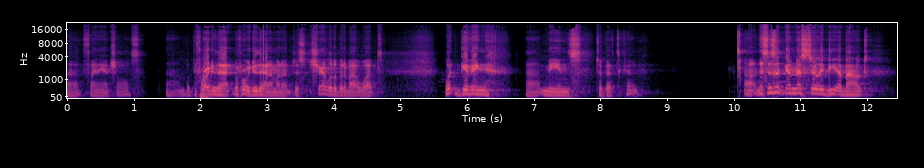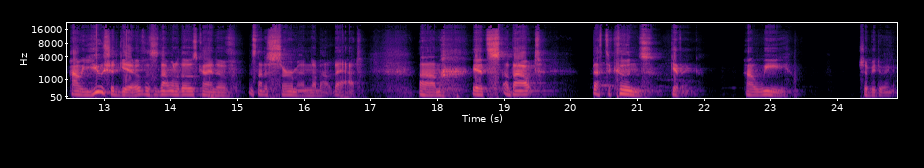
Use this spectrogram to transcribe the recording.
uh, financials. Um, but before I do that, before we do that, I'm going to just share a little bit about what what giving uh, means to Beth Tikkun. This isn't going to necessarily be about how you should give. This is not one of those kind of. It's not a sermon about that. Um, it's about Beth Tikkun's giving, how we should be doing it.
